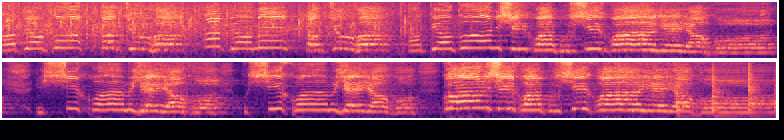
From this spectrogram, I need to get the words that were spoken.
阿表哥当酒喝；阿表妹当酒喝；阿表哥你喜欢不喜欢也要喝，你喜欢嘛？也要喝，不喜欢嘛？也要喝，管你喜欢不喜欢也要喝。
